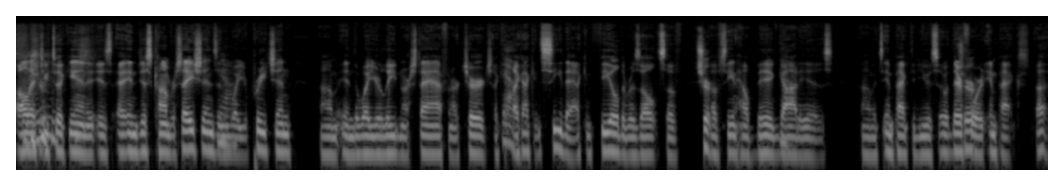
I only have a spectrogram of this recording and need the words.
All that you Mhm. took in is uh, in just conversations and Yeah. the way you're preaching, um, and the way you're leading our staff and our church. Like Yeah. like I can see that. I can feel the results of Sure. of seeing how big. God is. Um, it's impacted you, so therefore it impacts us.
